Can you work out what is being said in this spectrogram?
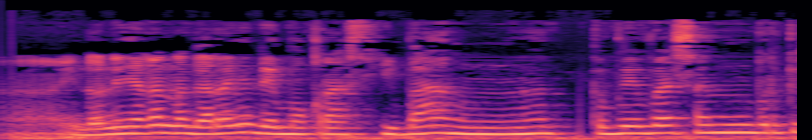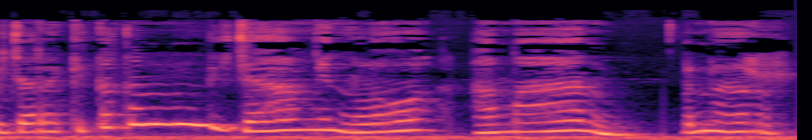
Eh, Indonesia kan negaranya demokrasi banget. Kebebasan berbicara kita kan dijamin loh, aman. Bener.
